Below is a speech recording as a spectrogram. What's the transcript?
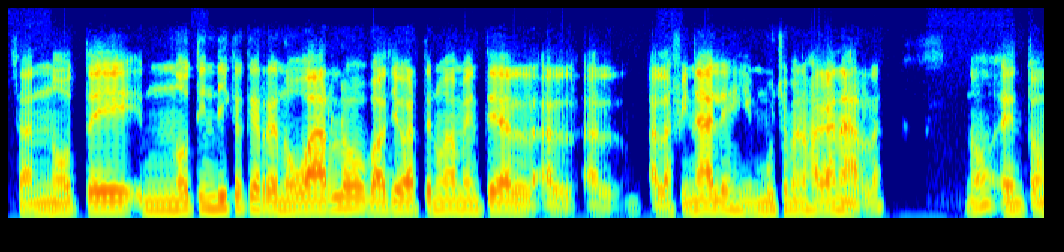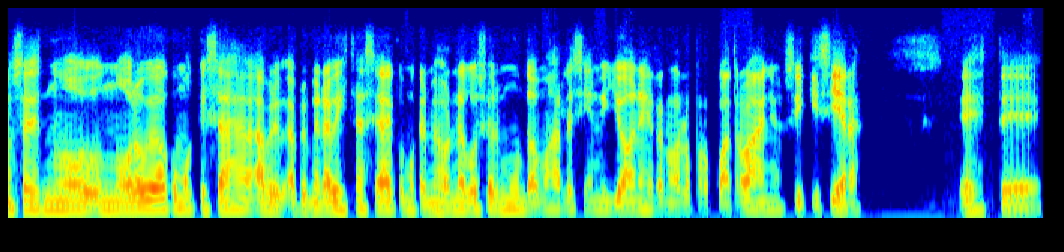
sea, no te, no te indica que renovarlo va a llevarte nuevamente al, al, a las finales y mucho menos a ganarla, ¿no? Entonces no, no lo veo como quizás a, a, primera vista sea como que el mejor negocio del mundo, vamos a darle 100 millones y renovarlo por cuatro años, si quisiera. Este,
